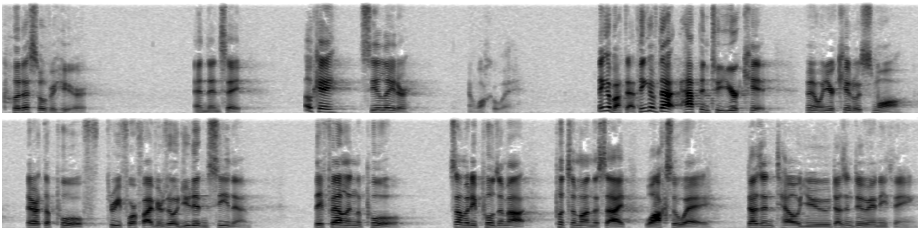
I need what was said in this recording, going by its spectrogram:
put us over here and then say, okay, see you later, and walk away. Think about that. Think if that happened to your kid. You know, when your kid was small, they're at the pool, three, four, five years old, you didn't see them. They fell in the pool. Somebody pulls them out, puts them on the side, walks away, doesn't tell you, doesn't do anything,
